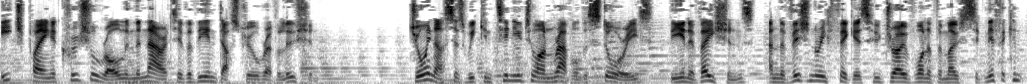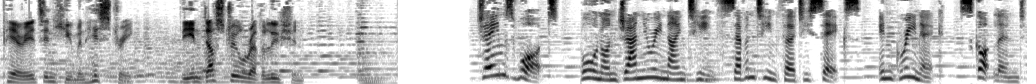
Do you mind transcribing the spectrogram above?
each playing a crucial role in the narrative of the Industrial Revolution. Join us as we continue to unravel the stories, the innovations, and the visionary figures who drove one of the most significant periods in human history, the Industrial Revolution. James Watt, born on January 19, 1736, in Greenock, Scotland,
